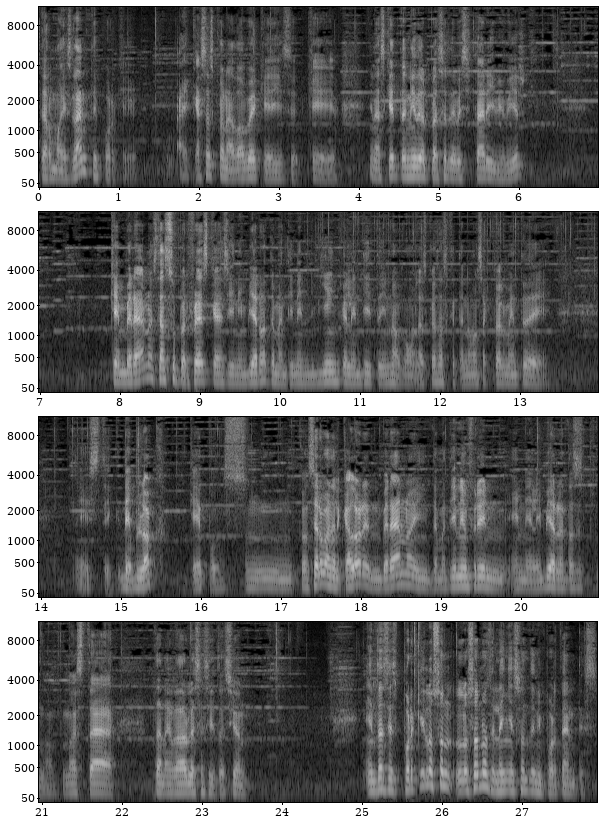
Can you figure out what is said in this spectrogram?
termoaislante porque hay casas con adobe que, que en las que he tenido el placer de visitar y vivir. Que en verano están súper frescas y en invierno te mantienen bien calentito y no como las cosas que tenemos actualmente de, este, de block, que pues mm, conservan el calor en verano y te mantienen frío en, el invierno. Entonces pues, no, no está tan agradable esa situación. Entonces, ¿por qué los, los hornos de leña son tan importantes?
